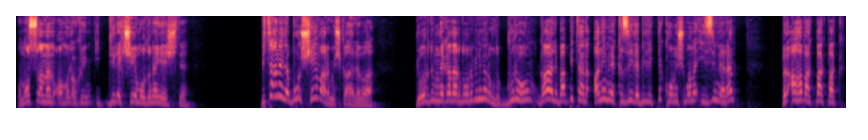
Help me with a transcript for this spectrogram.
O nasıl hemen aman koyayım direkt şey moduna geçti. Bir tane de bu şey varmış galiba. Gördüm ne kadar doğru bilmiyorum da. Guru'nun galiba bir tane anime kızıyla birlikte konuşmana izin veren böyle aha bak bak bak.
